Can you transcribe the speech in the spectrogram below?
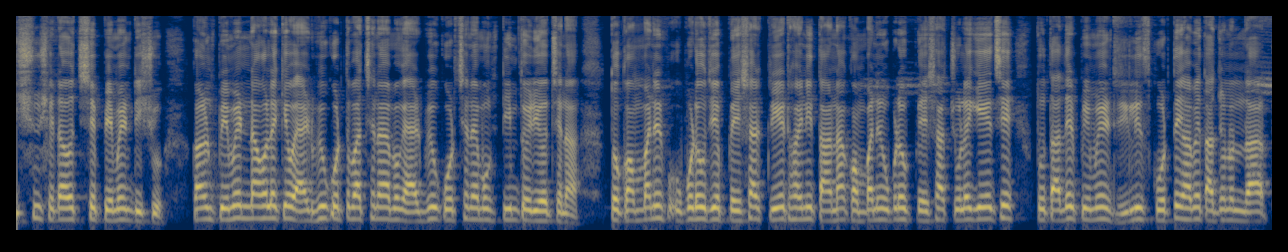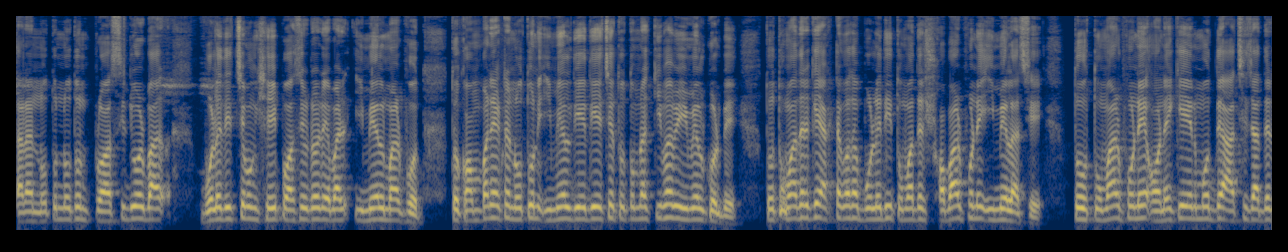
ইস্যু সেটা হচ্ছে পেমেন্ট ইস্যু কারণ পেমেন্ট না হলে কেউ অ্যাডভিউ করতে পারছে না এবং অ্যাডভিউ করছে না এবং টিম তৈরি হচ্ছে না। তো কোম্পানির উপরেও যে প্রেশার ক্রিয়েট হয়নি, তা না কোম্পানির উপরেও প্রেশার চলে গিয়েছে। তো তাদের পেমেন্ট রিলিজ করতেই হবে, তার জন্য তারা নতুন নতুন প্রসিডিওর বা বলে দিচ্ছে এবং সেই প্রসিডিওর এবার ইমেল মারফত। তো কোম্পানি একটা নতুন ইমেল দিয়ে দিয়েছে, তো তোমরা কীভাবে ইমেল করবে। তো তোমাদেরকে একটা কথা বলে দিই, তোমাদের সবার ফোনে ইমেল আছে। তো তোমার ফোনে অনেকে এর মধ্যে আছে যাদের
